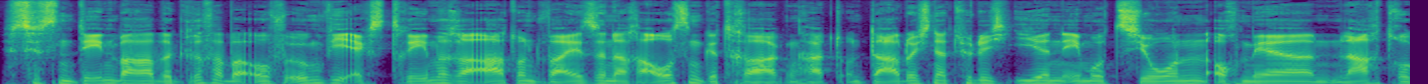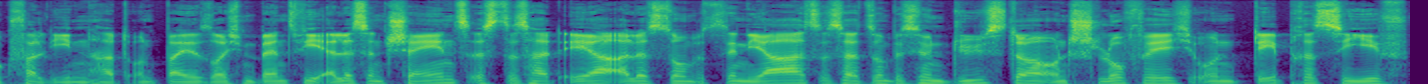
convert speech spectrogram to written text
ist jetzt ein dehnbarer Begriff, aber auf irgendwie extremere Art und Weise nach außen getragen hat und dadurch natürlich ihren Emotionen auch mehr Nachdruck verliehen hat. Und bei solchen Bands wie Alice in Chains ist es halt eher alles so ein bisschen, ja, es ist halt so ein bisschen düster und schluffig und depressiv,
